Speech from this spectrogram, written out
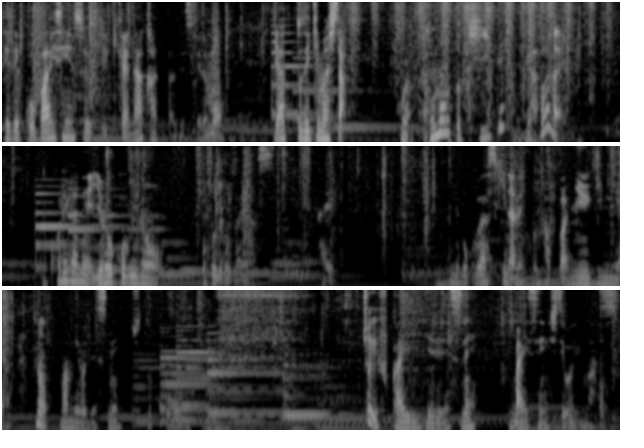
手でこう焙煎するっていう機会なかったんですけども、やっとできました。ほら、この音聞いて？やばない？これがね、喜びの音でございます。で、僕が好きなね、このパパニューギニアの豆をですね、ちょっとこう、ちょい深入りでですね、焙煎しております。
